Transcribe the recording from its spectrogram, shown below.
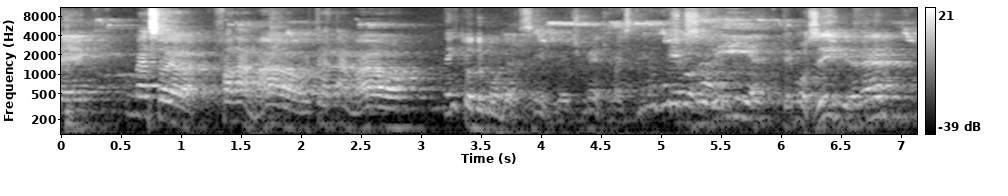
vem, começa a falar mal, a tratar mal. Nem todo mundo é assim, evidentemente, mas tem alguns. Teimosia. Teimosia, né?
